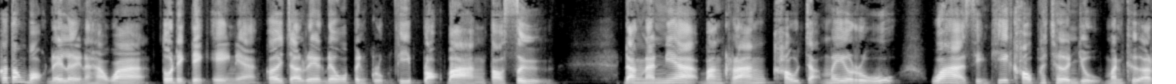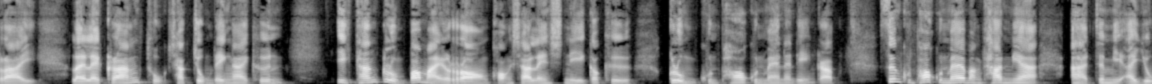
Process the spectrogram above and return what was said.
ก็ต้องบอกได้เลยนะฮะว่าตัวเด็กๆเองเนี่ยก็จะเรียกได้ว่าเป็นกลุ่มที่เปราะบางต่อสื่อ ดังนั้นเนี่ยบางครั้งเขาจะไม่รู้ว่าสิ่งที่เขาเผชิญอยู่มันคืออะไร หลาย ๆ ครั้งถูกชักจูงได้ง่ายขึ้น อีกทั้งกลุ่มเป้าหมายรองของ Challenge นี้ก็คือ กลุ่มคุณพ่อคุณแม่นั่นเองครับ ซึ่งคุณพ่อคุณแม่บางท่านเนี่ยอาจจะมีอายุ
